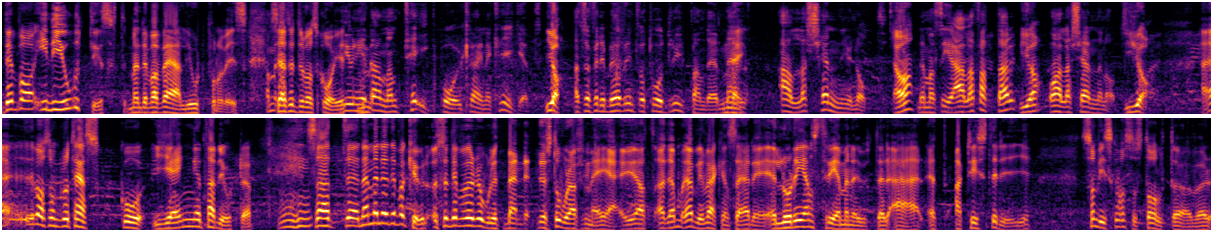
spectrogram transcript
det var idiotiskt men det var välgjort på något vis. så jag tyckte det var Det är ju skojigt. en helt annan take på Ukraina-kriget. Ja. Alltså för det behöver inte vara tårdrypande men Nej. alla känner ju något. Ja. När man ser, alla fattar Ja. och alla känner något. Ja. Eh, Det var som Grotesco-gänget hade gjort det. Så att, eh, nej men det, det var kul. Så det var roligt. Men det, det stora för mig är ju att, att jag, jag vill verkligen säga det. Loreens tre minuter är ett artisteri som vi ska vara så stolta över.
